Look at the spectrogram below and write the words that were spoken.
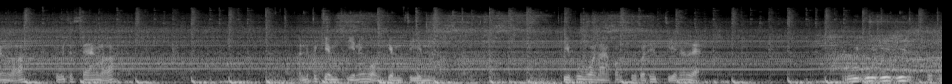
งเหรอคิดว่าจะแซงเหรอ อันนี้เป็นเกมจีนนะผมเกมจีน ที่ผู้วนาก็คือประเทศจีนนั่นแหละ อุ้ยอุ้ยอุ้ยอุ้ยโอ้โห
